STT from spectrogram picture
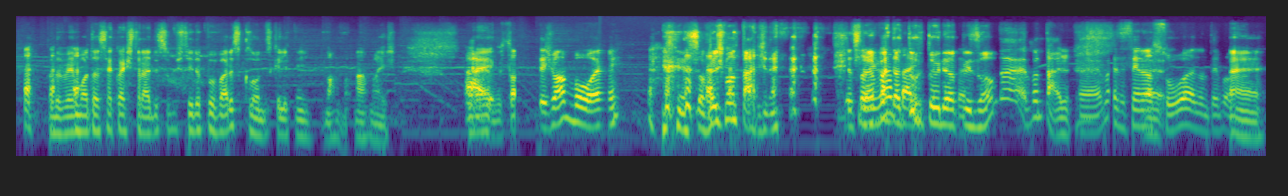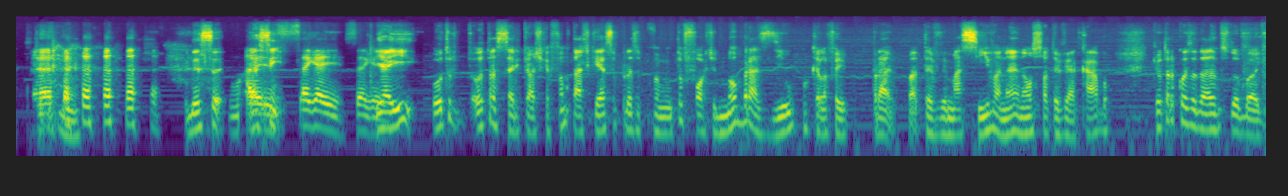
quando vem moto sequestrada e substituída por vários clones que ele tem normais. Ah, é... Só seja uma boa, hein? só vejo vantagem, né? Eu só parte da tortura e da prisão, é vantagem. É, mas sendo é, a sua, não tem problema. É, é. Desse, assim, segue aí, segue aí. E aí, outro, outra série que eu acho que é fantástica, e essa, por exemplo, foi muito forte no Brasil, porque ela foi pra, pra TV massiva, né? Não só TV a cabo. Que outra coisa da antes do bug.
